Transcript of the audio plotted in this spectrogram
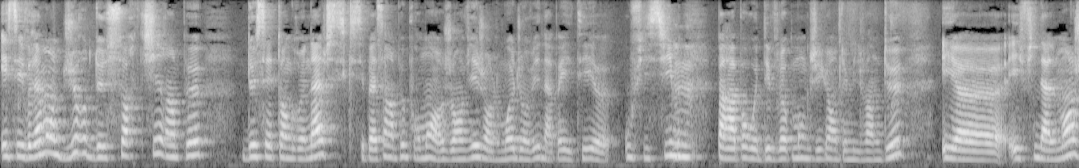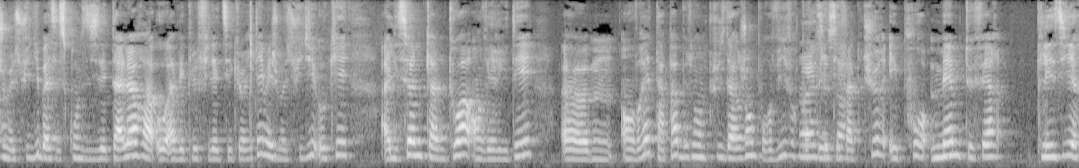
Et c'est vraiment dur de sortir un peu de cet engrenage. C'est ce qui s'est passé un peu pour moi en janvier. Genre, le mois de janvier n'a pas été euh, oufissime mm. par rapport au développement que j'ai eu en 2022. Et, euh, et finalement, je me suis dit, bah, c'est ce qu'on se disait tout à l'heure avec le filet de sécurité, mais je me suis dit, ok, Alison, calme-toi. En vérité, euh, en vrai, t'as pas besoin de plus d'argent pour vivre, pour payer tes factures et pour même te faire plaisir.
